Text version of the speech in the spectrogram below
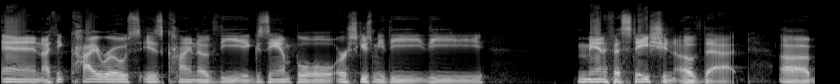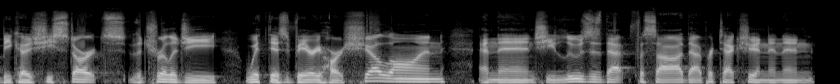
And I think Kairos is kind of the example, or excuse me, the the manifestation of that. Uh, because she starts the trilogy with this very harsh shell on, and then she loses that facade, that protection, and then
